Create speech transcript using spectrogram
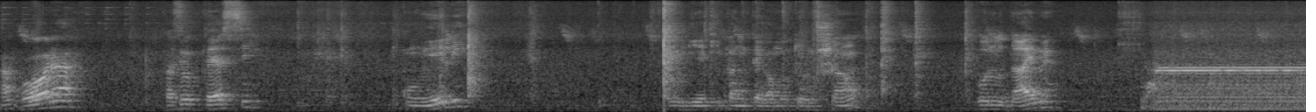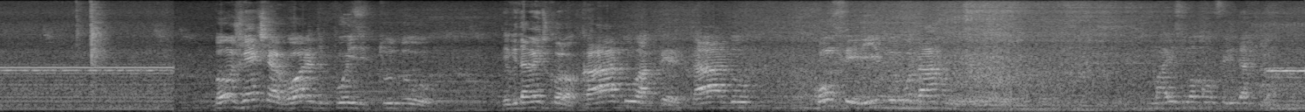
Agora fazer o teste com ele. Liguei aqui para não pegar o motor no chão. Vou no dimer. Bom, gente, agora depois de tudo devidamente colocado, apertado, conferido, vou dar mais uma conferida aqui. Ó.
